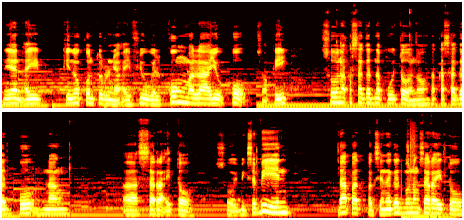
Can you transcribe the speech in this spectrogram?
na yan ay kinokontrol niya ay fuel kung malayo po. Okay? So, nakasagad na po ito, no? Nakasagad po ng uh, sara ito. So, ibig sabihin, dapat pag sinagad mo ng sara ito,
